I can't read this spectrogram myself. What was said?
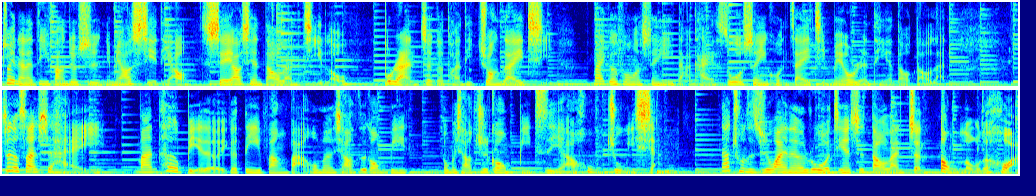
最难的地方就是你们要协调谁要先导览几楼，不然整个团体撞在一起，麦克风的声音一打开，所有声音混在一起，没有人听得到导览。这个算是还蛮特别的一个地方吧。我们小志工彼我们小志工彼此也要互助一下。那除此之外呢，如果今天是导览整栋楼的话，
